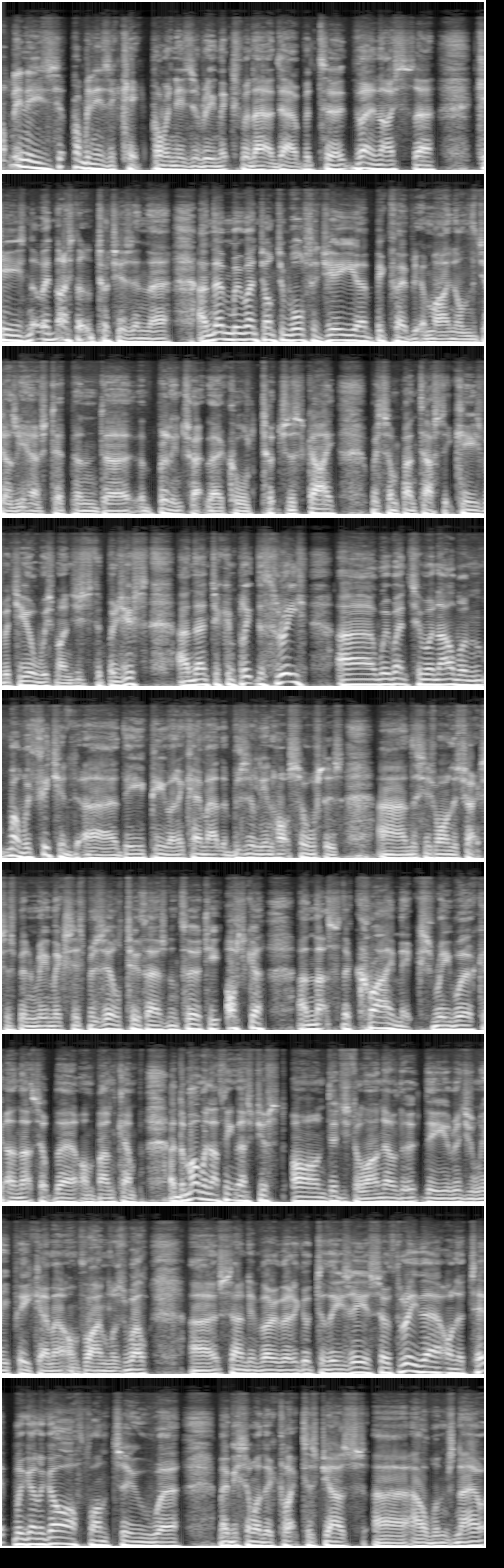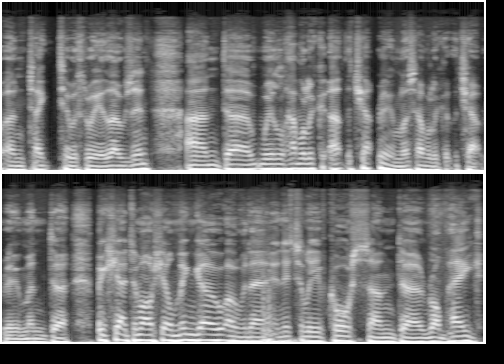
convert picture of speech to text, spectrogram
Probably needs probably needs a kick, probably needs a remix without a doubt. But uh, very nice uh, keys, nice little touches in there. And then we went on to Walter G, a big favourite of mine on the Jazzy House tip, and uh, a brilliant track there called Touch the Sky with some fantastic keys, which he always manages to produce. And then to complete the three, uh, we went to an album. Well, we featured uh, the EP when it came out, the Brazilian Hot Sauces, and this is one of the tracks that's been remixed. It's Brazil 2030 Oscar, and that's the Cry Mix rework, and that's up there on Bandcamp. At the moment, I think that's just on digital. I know that the original EP came out on vinyl as well, uh, sounding very, very good to these ears. So three there on a tip. We're going to go off onto uh, maybe some of the collector's jazz uh, albums now and take two or three of those in, and uh, we'll have a look at the chat room. Let's have a look at the chat room. And uh, big shout out to Marshall Mingo over there in Italy, of course, and uh, Rob Haig.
